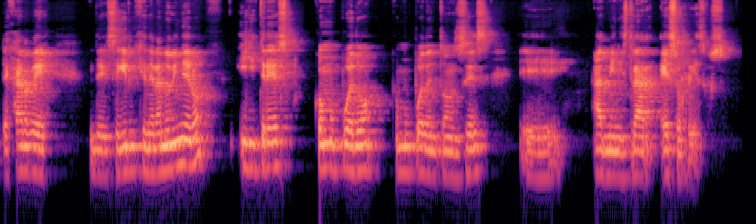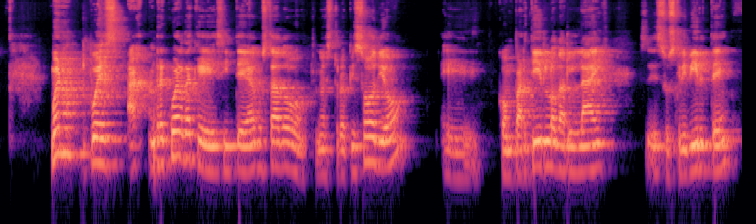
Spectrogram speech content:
dejar de, seguir generando dinero. Y tres, cómo puedo, cómo puedo entonces eh, administrar esos riesgos. Bueno, pues ah, recuerda que si te ha gustado nuestro episodio, eh, compartirlo, darle like, suscribirte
